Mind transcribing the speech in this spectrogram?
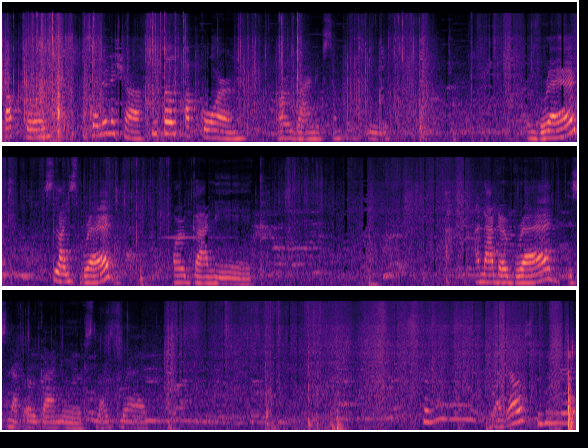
Popcorn. Salo na siya. Kettle popcorn. Organic. Two and bread. Sliced bread. Organic Another bread is not organic, sliced bread. So, what else here?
